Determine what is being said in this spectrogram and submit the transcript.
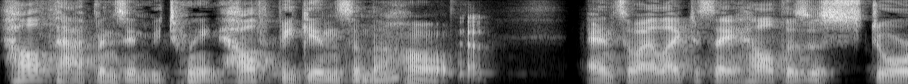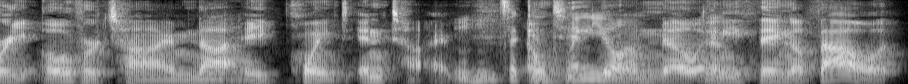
health happens in between. Health begins in the mm-hmm. home. Yeah. And so I like to say health is a story over time, not a point in time. Mm-hmm. It's a continuum. And we don't know yeah. anything about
